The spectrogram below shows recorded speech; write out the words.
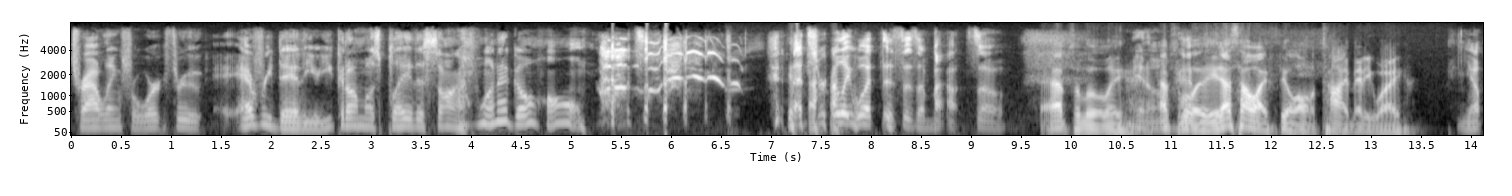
traveling for work through every day of the year, you could almost play this song. I want to go home. that's really what this is about. So, Absolutely. You know, Absolutely. That's how I feel all the time anyway. yep.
